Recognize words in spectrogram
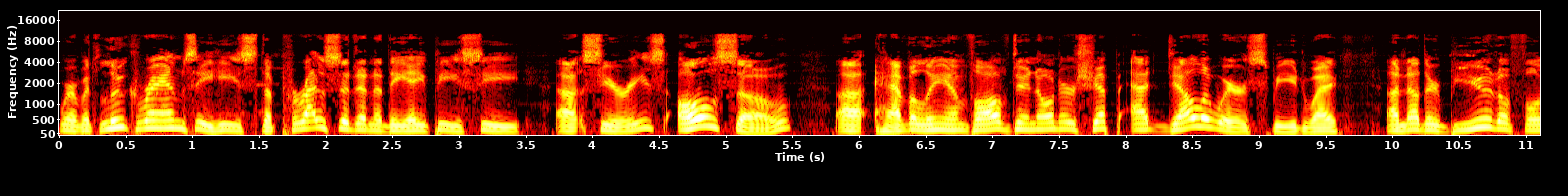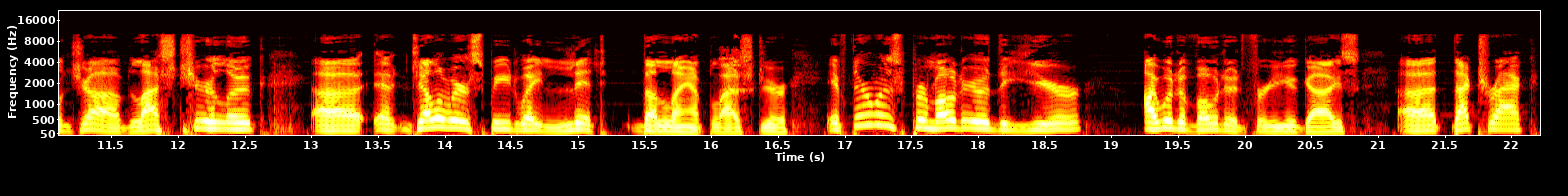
We're with Luke Ramsey. He's the president of the APC uh, series, also uh, heavily involved in ownership at Delaware Speedway. Another beautiful job last year, Luke. Uh, Delaware Speedway lit the lamp last year. If there was promoter of the year, I would have voted for you guys. Uh, that track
